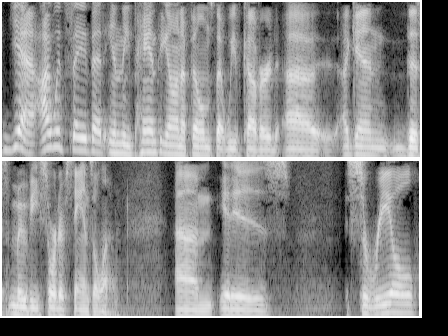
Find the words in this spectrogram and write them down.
yeah, I would say that in the pantheon of films that we've covered, uh, again, this movie sort of stands alone. Um, it is surreal,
